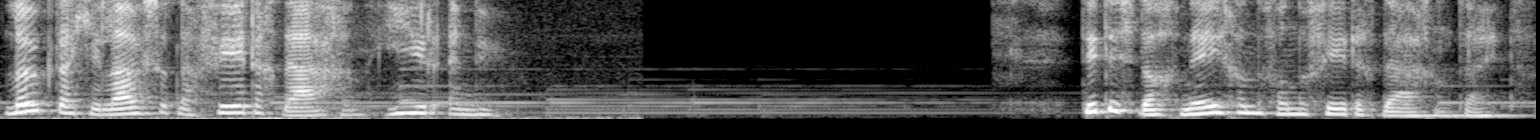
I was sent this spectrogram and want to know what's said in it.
Leuk dat je luistert naar 40 dagen hier en nu. Dit is dag 9 van de 40 dagen tijd.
